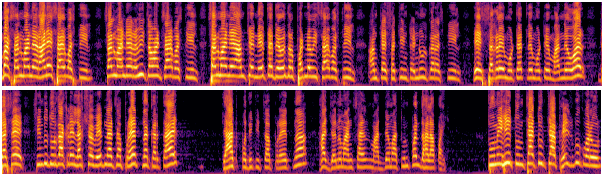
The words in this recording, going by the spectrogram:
मग सन्मान्य राणे साहेब असतील सन्मान्य रवी चव्हाण साहेब असतील सन्मान्य आमचे नेते देवेंद्र फडणवीस साहेब असतील आमचे सचिन तेंडुलकर असतील हे सगळे मोठ्यातले मोठे मान्यवर जसे सिंधुदुर्गाकडे लक्ष वेधण्याचा प्रयत्न करतायत त्याच पद्धतीचा प्रयत्न हा जनमानसा माध्यमातून पण झाला पाहिजे. तुम्हीही तुमच्या तुमच्या फेसबुकवरून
